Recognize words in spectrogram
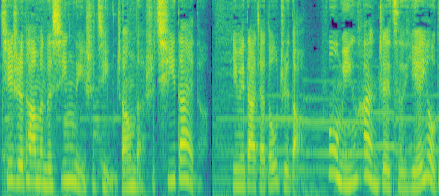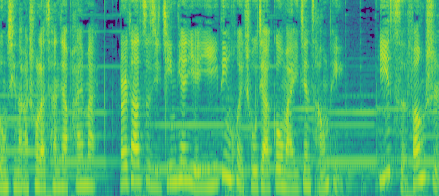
其实他们的心里是紧张的，是期待的，因为大家都知道。傅明翰这次也有东西拿出来参加拍卖，而他自己今天也一定会出价购买一件藏品，以此方式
